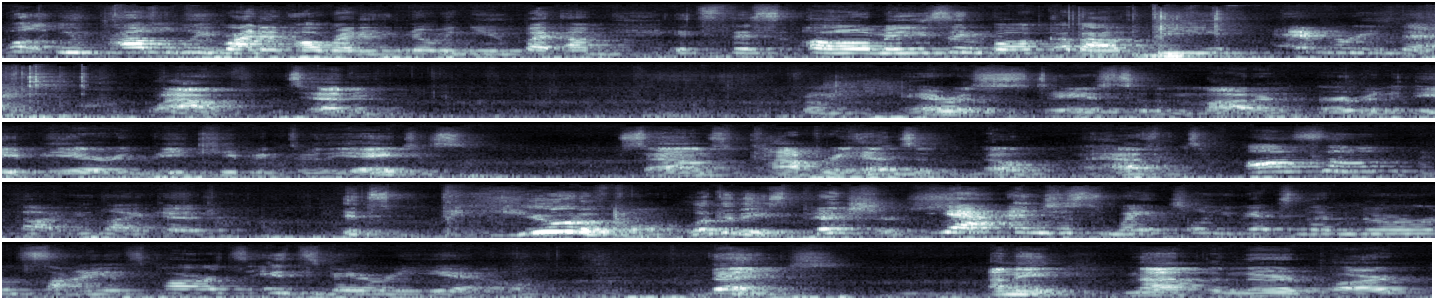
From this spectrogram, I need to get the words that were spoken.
Well, you probably read it already, knowing you, but um, it's this amazing book about the everything. Wow, it's heavy. From Aristaeus to the modern urban apiary, beekeeping through the ages. Sounds comprehensive. No, I haven't. Awesome. I thought you'd like it. It's beautiful. Look at these pictures. Yeah, and just wait till you get to the nerd science parts. It's very you. Thanks. I mean, not the nerd part.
